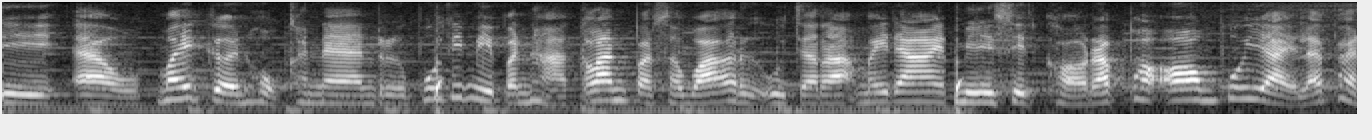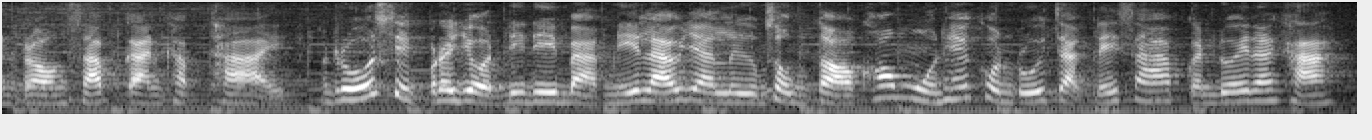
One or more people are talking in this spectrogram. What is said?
D L ไม่เกิน 6 คะแนน หรือผู้ที่มีปัญหากลั้นปัสสาวะหรืออุจจาระไม่ได้ มีสิทธิ์ขอรับพ่ออ้อมผู้ใหญ่และแผ่นรองซับการขับถ่าย รู้สิทธิประโยชน์ดีๆ แบบนี้แล้วอย่าลืมส่งต่อข้อมูลให้คนรู้จักได้ทราบกันด้วยนะคะ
